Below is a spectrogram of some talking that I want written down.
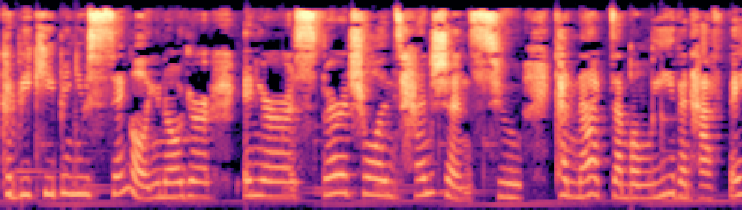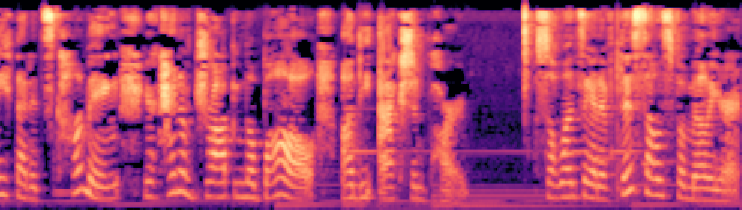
could be keeping you single. You know, you're in your spiritual intentions to connect and believe and have faith that it's coming. You're kind of dropping the ball on the action part. So once again, if this sounds familiar,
